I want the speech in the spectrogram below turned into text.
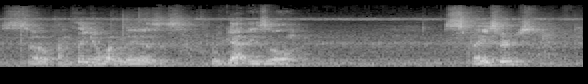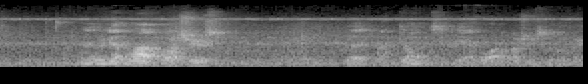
So I'm thinking what it is, is we've got these little spacers and then we've got lock washers. But I don't, yeah, the lock washers over.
